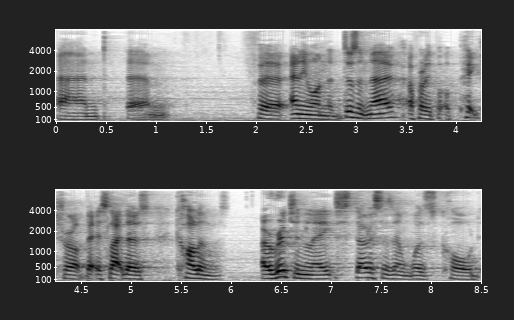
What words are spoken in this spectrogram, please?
and um, for anyone that doesn't know, I'll probably put a picture up, but it's like those columns. Originally, Stoicism was called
